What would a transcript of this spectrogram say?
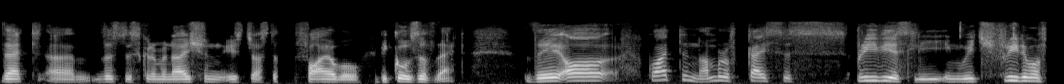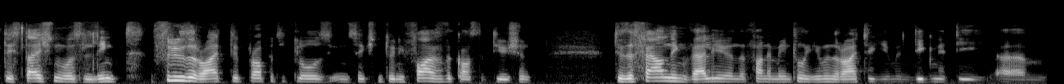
that um, this discrimination is justifiable because of that. There are quite a number of cases previously in which freedom of testation was linked through the right to property clause in section 25 of the Constitution to the founding value and the fundamental human right to human dignity um,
